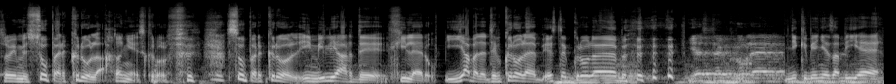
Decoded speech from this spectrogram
Zrobimy super króla. To nie jest król. super król i miliardy healerów. Ja będę tym królem. Jestem królem. Jestem królem. Nikt mnie nie zabije.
